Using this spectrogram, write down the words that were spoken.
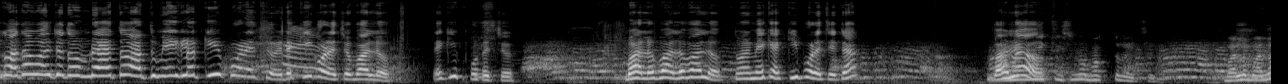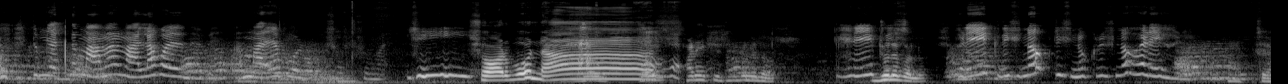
কথা বলছো তোমরা এত? আর তুমি এগুলো কি পড়েছো? এটা কি করেছ বলো? এটা কি পড়েছো? বলো বলো বলো। তোমার মেয়েকে কি পড়েছে এটা? বলো। কৃষ্ণ ভক্ত হয়েছে। বলো বলো। তুমি একটা মামার মালা করে দেবে। আমি মালা পরবো সবসময়। সর্বনাশ। হরে কৃষ্ণ বলে দাও। জোরে বলো। হরে কৃষ্ণ কৃষ্ণ কৃষ্ণ হরে হরে। আচ্ছা।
